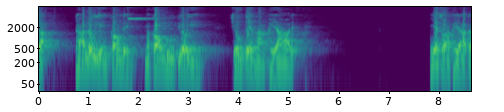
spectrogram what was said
က ဒါလို့ရင်ကောင်းတယ်မကောင်းဘူးပြောရင်ယုံတဲ့လားဖျားတဲ့မြတ်စွာဘုရားက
